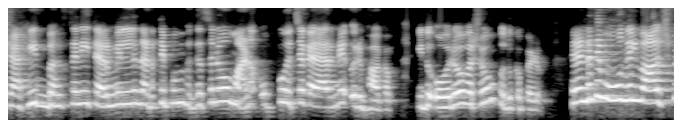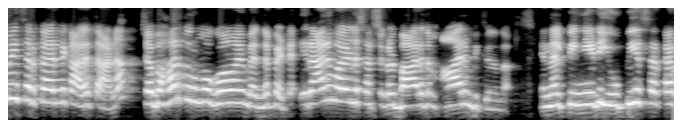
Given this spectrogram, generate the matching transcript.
ഷഹീദ് ബഹസനി ടെർമിനലിന്റെ നടത്തിപ്പും വികസനവുമാണ് ഒപ്പുവെച്ച കരാറിന്റെ ഒരു ഭാഗം. ഇത് ഓരോ വർഷവും പുതുക്കപ്പെടും. രണ്ടായിരത്തി മൂന്നിൽ വാജ്പേയി സർക്കാരിന്റെ കാലത്താണ് ചബഹാർ തുറമുഖവുമായി ബന്ധപ്പെട്ട് ഇറാനുമായുള്ള ചർച്ചകൾ ഭാരതം ആരംഭിക്കുന്നത്. എന്നാൽ പിന്നീട് യു പി എസ് സർക്കാർ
